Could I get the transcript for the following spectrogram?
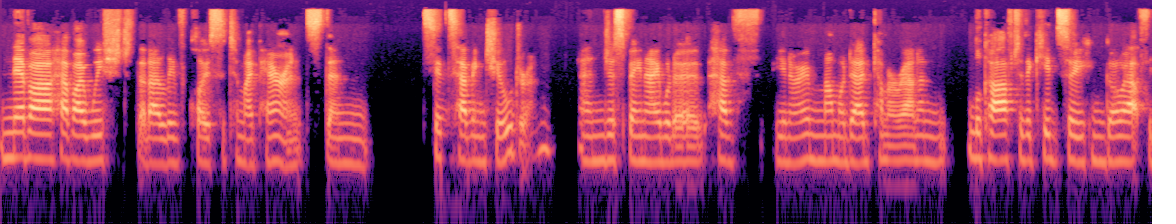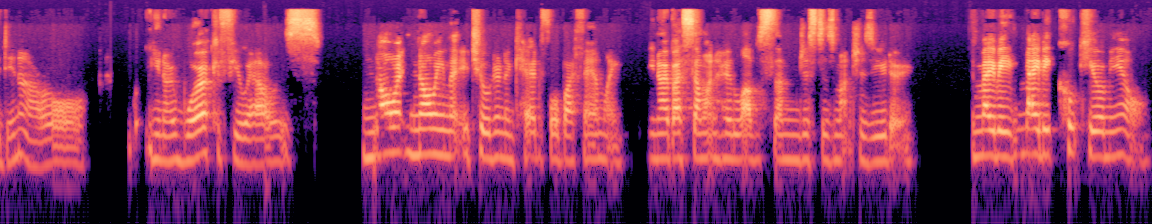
Never have i wished that i lived closer to my parents than since having children and just being able to have you know mum or dad come around and look after the kids so you can go out for dinner or you know work a few hours knowing that your children are cared for by family you know by someone who loves them just as much as you do. Maybe maybe cook you a meal.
